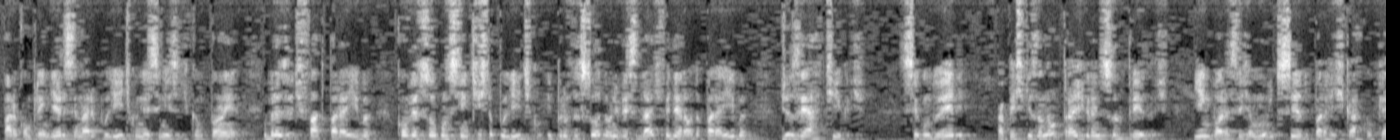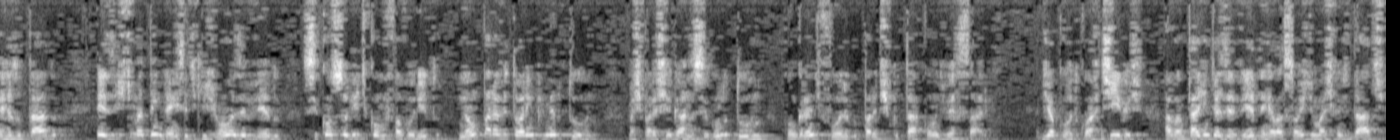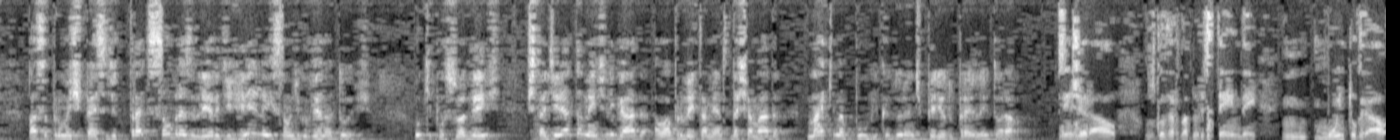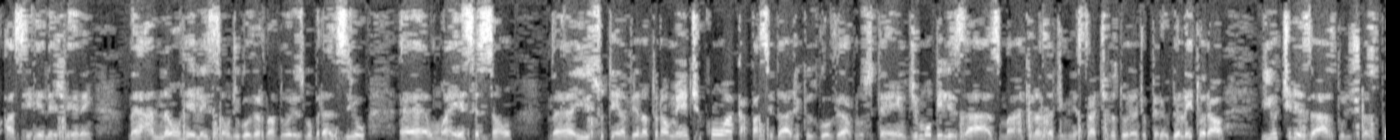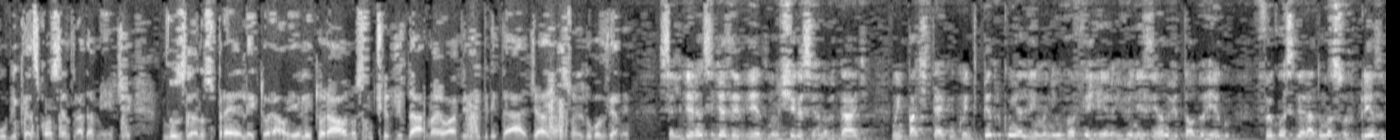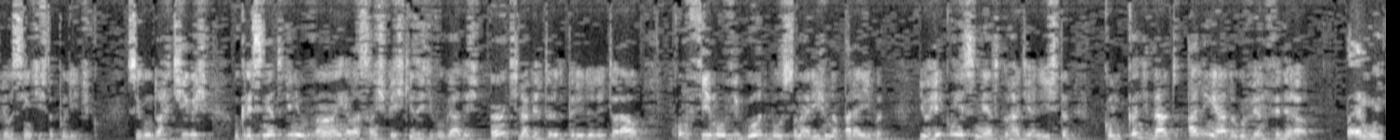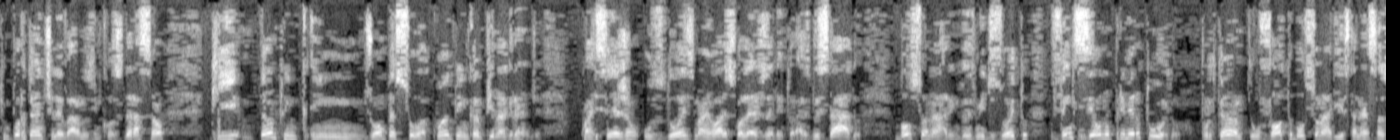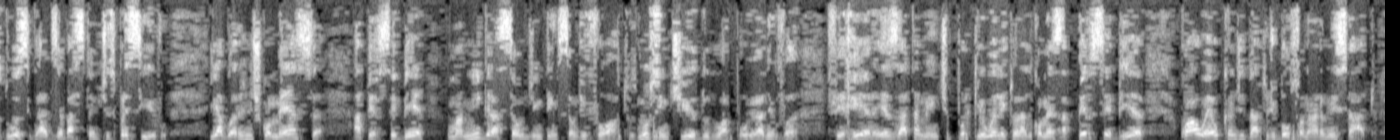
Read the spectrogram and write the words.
Para compreender o cenário político nesse início de campanha, o Brasil de Fato Paraíba conversou com o cientista político e professor da Universidade Federal da Paraíba, José Artigas. Segundo ele, a pesquisa não traz grandes surpresas, e embora seja muito cedo para arriscar qualquer resultado, existe uma tendência de que João Azevedo se consolide como favorito não para a vitória em primeiro turno, mas para chegar no segundo turno com grande fôlego para disputar com o adversário. De acordo com Artigas, a vantagem de Azevedo em relação aos demais candidatos passa por uma espécie de tradição brasileira de reeleição de governadores, o que, por sua vez, está diretamente ligada ao aproveitamento da chamada máquina pública durante o período pré-eleitoral. Em geral, os governadores tendem, em muito grau, a se reelegerem. Né? A não reeleição de governadores no Brasil é uma exceção. Né? E isso tem a ver naturalmente com a capacidade que os governos têm de mobilizar as máquinas administrativas durante o período eleitoral e utilizar as políticas públicas concentradamente nos anos pré-eleitoral e eleitoral, no sentido de dar maior visibilidade às ações do governo. Se a liderança de Azevedo não chega a ser novidade, o empate técnico entre Pedro Cunha Lima, Nilvan Ferreira e veneziano Vital do Rego foi considerado uma surpresa pelo cientista político. Segundo Artigas, o crescimento de Nilvan em relação às pesquisas divulgadas antes da abertura do período eleitoral confirma o vigor do bolsonarismo na Paraíba e o reconhecimento do radialista como candidato alinhado ao governo federal. É muito importante levarmos em consideração que, tanto em, em João Pessoa quanto em Campina Grande, quais sejam os dois maiores colégios eleitorais do Estado, Bolsonaro, em 2018, venceu no primeiro turno. Portanto, o voto bolsonarista nessas duas cidades é bastante expressivo. E agora a gente começa a perceber uma migração de intenção de votos no sentido do apoio a Nevan Ferreira, exatamente porque o eleitorado começa a perceber qual é o candidato de Bolsonaro no Estado.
